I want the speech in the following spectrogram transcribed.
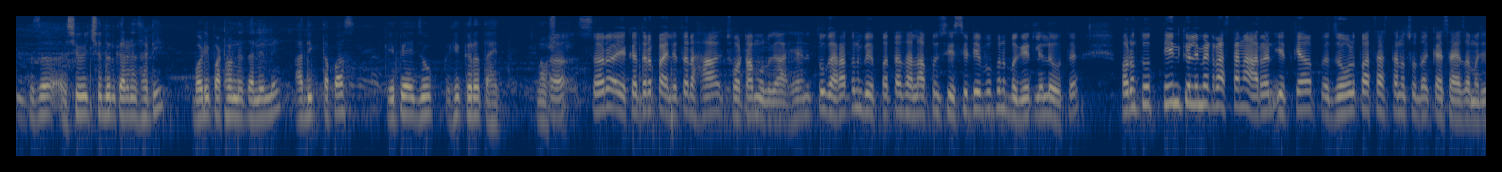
त्याचं शिवच्छेदन करण्यासाठी बॉडी पाठवण्यात आलेले अधिक तपास ए पी आय जो हे करत आहेत. सर एकंदर पाहिलं तर हा छोटा मुलगा आहे आणि तो घरातून बेपत्ता झाला. आपण सी सी टी व्ही पण बघितलेलं होतं. परंतु तीन किलोमीटर असताना आरण इतक्या जवळपास असताना सुद्धा काय सायचा म्हणजे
